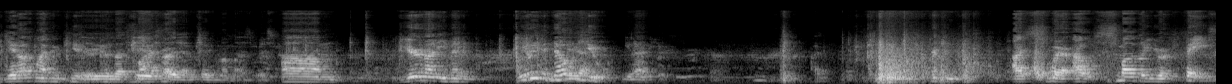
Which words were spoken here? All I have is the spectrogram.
Get off my computer. Dude, that's my- party. I'm checking my MySpace. Um, you're not even... We don't even know Get you. Get out of here. Freaking... I swear, I will smother your face.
